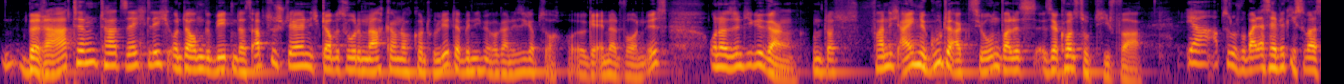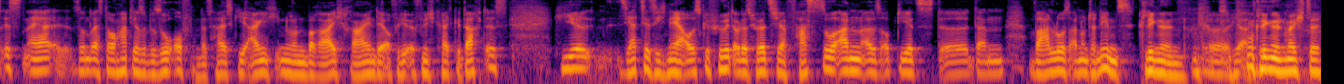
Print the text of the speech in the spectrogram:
beraten tatsächlich und darum gebeten, das abzustellen. Ich glaube, es wurde im Nachgang noch kontrolliert, da bin ich mir aber gar nicht sicher, ob es auch äh, geändert worden ist. Und dann sind die gegangen. Und das fand ich eigentlich eine gute Aktion, weil es sehr konstruktiv war. Ja, absolut. Wobei das ja wirklich sowas ist, naja, so ein Restaurant hat ja sowieso offen. Das heißt, geh eigentlich in nur einen Bereich rein, der auch für die Öffentlichkeit gedacht ist. Hier, sie hat es jetzt nicht näher ausgeführt, aber das hört sich ja fast so an, als ob die jetzt äh, dann wahllos an Unternehmensklingeln äh, ja, klingeln möchte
